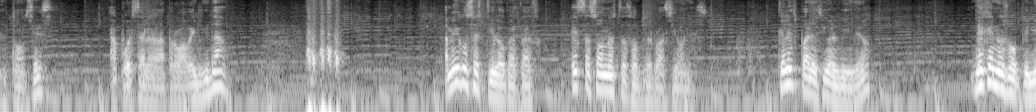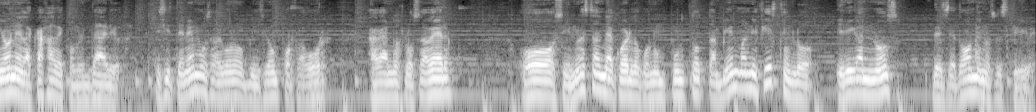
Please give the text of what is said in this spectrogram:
Entonces, apuéstale a la probabilidad. Amigos estilócratas, estas son nuestras observaciones. ¿Qué les pareció el video? Déjenos su opinión en la caja de comentarios y si tenemos alguna opinión, por favor, háganoslo saber. O si no están de acuerdo con un punto, también manifiéstenlo y díganos desde dónde nos escriben.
